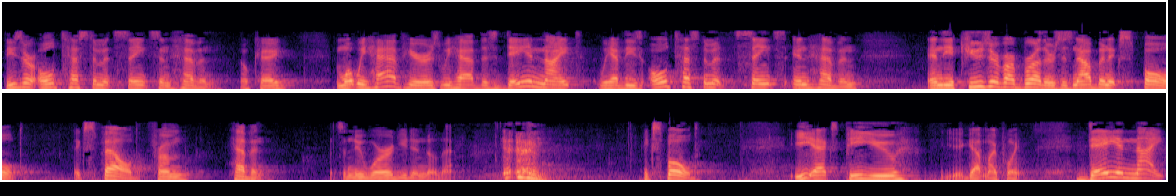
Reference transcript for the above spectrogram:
These are Old Testament saints in heaven, okay? And what we have here is we have this day and night, we have these Old Testament saints in heaven, and the accuser of our brothers has now been expelled, expelled from heaven. That's a new word, you didn't know that. expelled. E X P U, you got my point. Day and night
